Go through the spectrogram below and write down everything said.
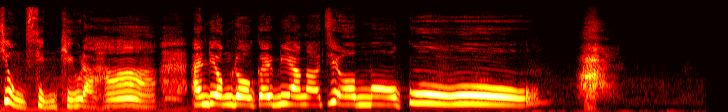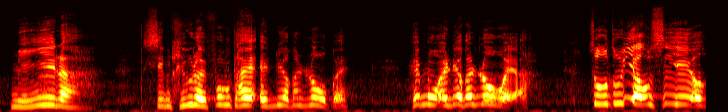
种心求啦哈，俺两老个命啊，就无顾。唉，咪啦，心求来风台按两个路个，还冇按两个路个啊，做都要死的哦，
